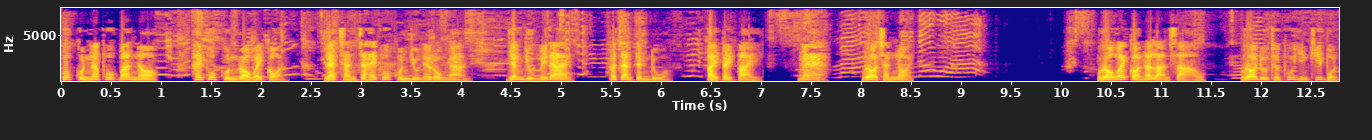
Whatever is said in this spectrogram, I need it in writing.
พวกคุณนะพวกบ้านนอก ให้พวกคุณรอไว้ก่อน และฉันจะให้พวกคุณอยู่ในโรงงาน ยังอยู่ไม่ได้ พระจันทร์เต็มดวง ไปไปไป แม่ รอฉันหน่อย รอไว้ก่อนนะหลานสาว รอดูเถอะผู้หญิงขี้บ่น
